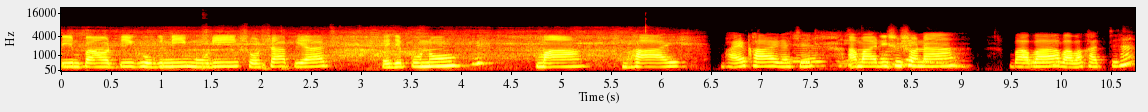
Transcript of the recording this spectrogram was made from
ডিম পাউরুটি ঘুগনি মুড়ি শসা পেঁয়াজ এই যে পুনু মা ভাই ভাইয়ের খাওয়া হয়ে গেছে। আমার রিসু সোনা বাবা বাবা খাচ্ছে হ্যাঁ?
